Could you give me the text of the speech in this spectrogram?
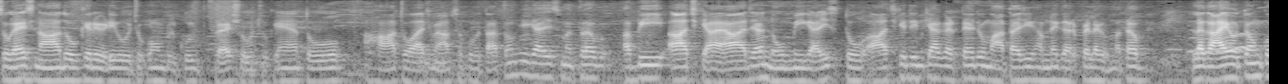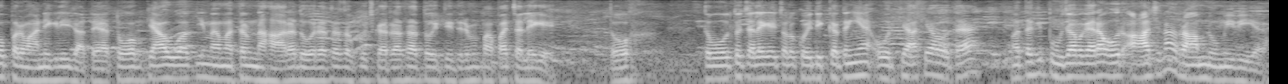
सो गैस नहा धो के रेडी हो चुका हूँ बिल्कुल फ्रेश हो चुके हैं। तो हाँ तो आज मैं आप सबको बताता हूँ कि गैस मतलब अभी आज क्या है? आज है नौमी गैस तो आज के दिन क्या करते हैं जो माता जी हमने घर पे लग मतलब लगाए होते हैं उनको परवाने के लिए जाते हैं। तो अब क्या हुआ कि मैं मतलब नहा रहा धो रहा था सब कुछ कर रहा था तो इतनी देर में पापा चले गए। तो तो वो तो चले गए चलो कोई दिक्कत नहीं है। और क्या क्या होता है मतलब कि पूजा वगैरह और आज ना रामनवमी भी है।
